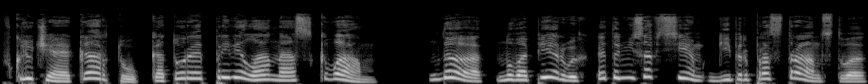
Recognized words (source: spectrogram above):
включая карту, которая привела нас к вам». «Да, но, во-первых, это не совсем гиперпространство.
